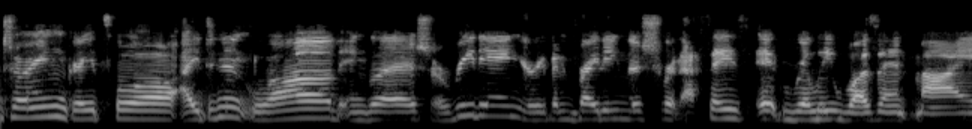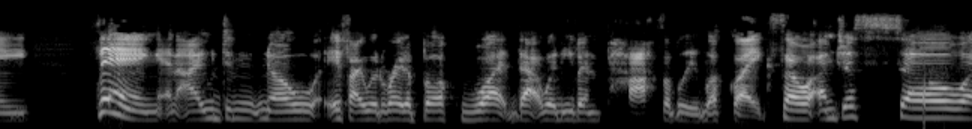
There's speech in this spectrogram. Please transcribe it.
During grade school i didn't love english or reading or even writing those short essays. It really wasn't my thing and I didn't know if I would write a book what that would even possibly look like. So I'm just so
